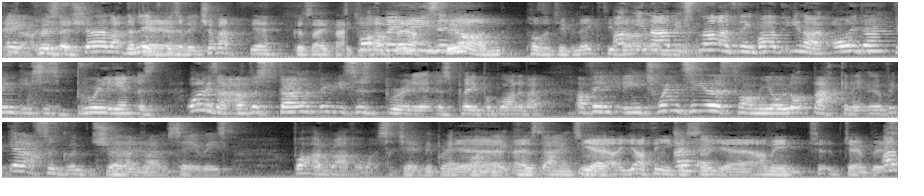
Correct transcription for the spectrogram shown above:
because of Sherlock, they live because of each other. yeah, because they back But I mean, they, are, they are positive and negative. Uh, you know, it's not a thing, but you know, I don't think it's as brilliant as. What is that? I just don't think it's as brilliant as people go on about. I think in twenty years' time, you'll look back at it and you'll think, yeah, that's a good. Sherlock Holmes series. But I'd rather watch the Jeremy Brett one Yeah, comes as- down to yeah, it. yeah, I think you just yeah. I mean, J- Jeremy Brett I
